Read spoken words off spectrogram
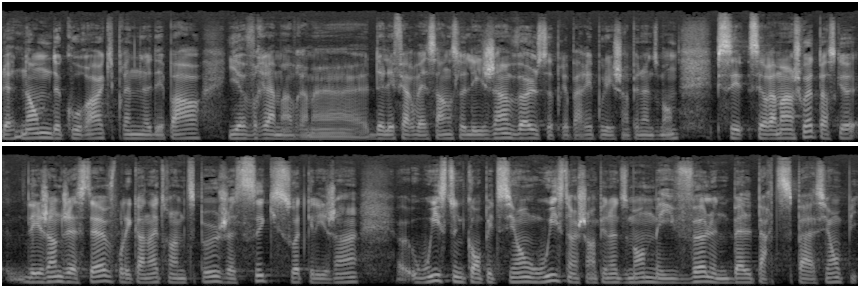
Le nombre de coureurs qui prennent le départ, il y a vraiment, vraiment euh, de l'effervescence. Les gens veulent se préparer pour les championnats du monde. C'est vraiment chouette parce que les gens de Gestev, pour les connaître un petit peu, je sais qu'ils souhaitent que les gens, euh, oui, c'est une compétition, oui, c'est un championnat du monde, mais ils veulent une belle participation. Puis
